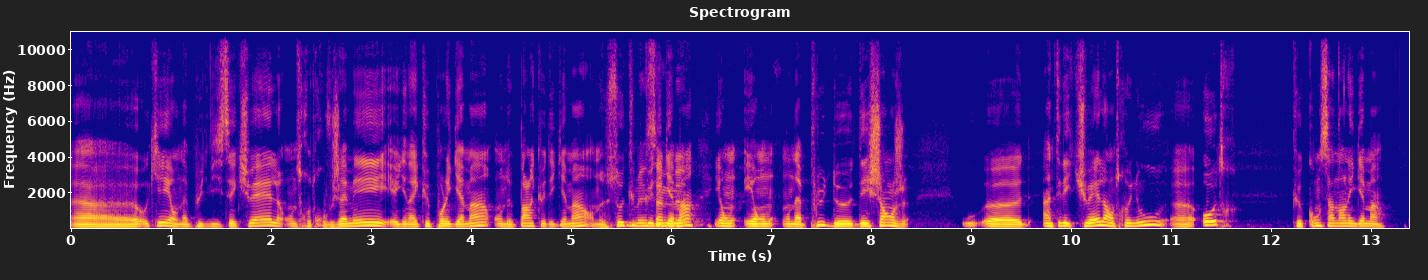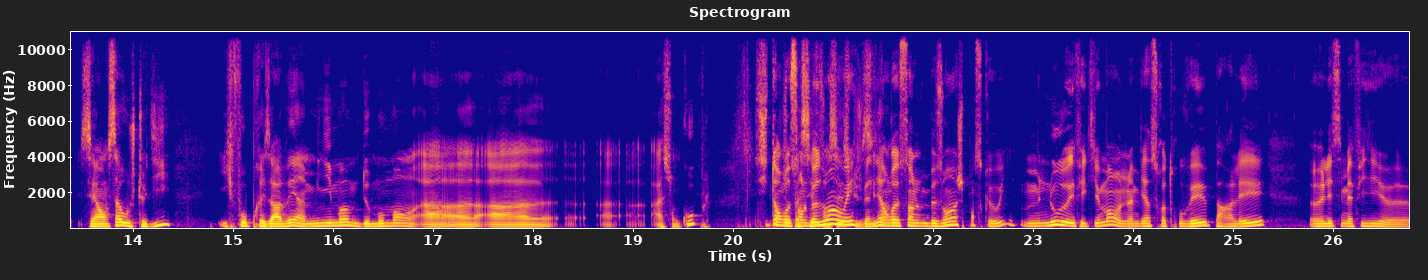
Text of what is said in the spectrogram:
euh, ok, on n'a plus de vie sexuelle, on ne se retrouve jamais, il y en a que pour les gamins, on ne parle que des gamins, on ne s'occupe que des me- gamins, et on et on n'a plus d'échanges euh, intellectuels entre nous euh, autres que concernant les gamins. C'est en ça où je te dis il faut préserver un minimum de moments à, à, à, à son couple. Si t'en ressens le besoin, oui. Si t'en ressens le besoin, je pense que oui. Nous, effectivement, on aime bien se retrouver, parler, euh, laisser ma fille euh,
